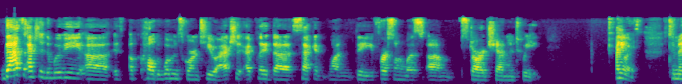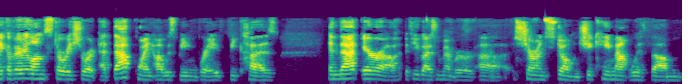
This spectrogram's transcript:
That's actually the movie uh, is called A Woman Scorn too. I actually I played the second one. The first one was um, starred Shannon Tweed. Anyways, to make a very long story short, at that point I was being brave because in that era, if you guys remember, uh, Sharon Stone, she came out with um,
